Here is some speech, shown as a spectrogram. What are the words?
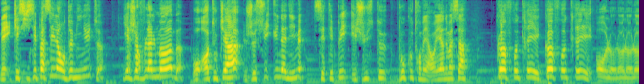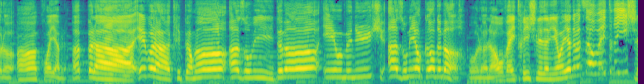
Mais qu'est-ce qui s'est passé là en deux minutes? Il y a genre v'là le mob Bon, en tout cas, je suis unanime. Cette épée est juste beaucoup trop bien. Regarde-moi ça. Coffre créé, coffre créé. Oh là là là là là, incroyable. Hop là, et voilà, creeper mort, un zombie de mort, et au menu, un zombie encore de mort. Oh là là, on va être riche les amis, regardez-moi ça, on va être riche.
